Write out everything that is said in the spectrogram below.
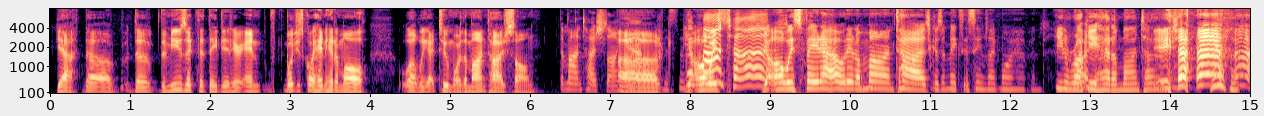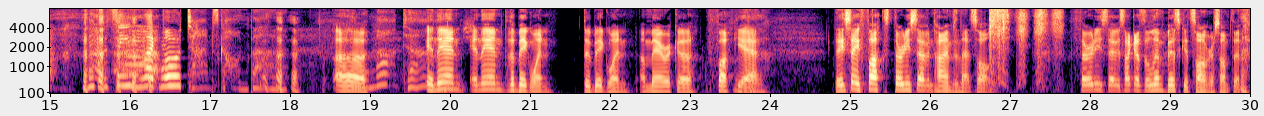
Yeah, the the the music that they did here, and we'll just go ahead and hit them all. Well, we got two more. The montage song. The montage song. Uh, yeah. This is you the always- montage. You always fade out in a montage because it makes it seem like more happened. even Rocky had a montage. Makes it seem like more time's gone by. Uh, and then and then the big one, the big one, America. Fuck yeah. Yeah. They say fucks 37 times in that song. 37. It's like it's a Limp Bizkit song or something.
